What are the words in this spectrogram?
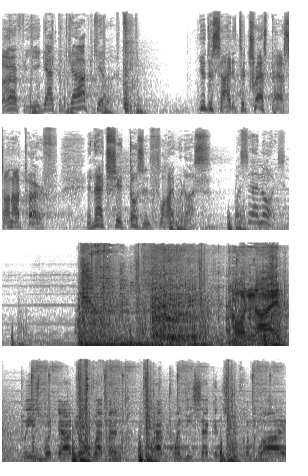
Murphy, you got the cop killer. You decided to trespass on our turf, and that shit doesn't fly with us. What's that noise? Oh nein. Please put down your weapon. You have 20 seconds to comply.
